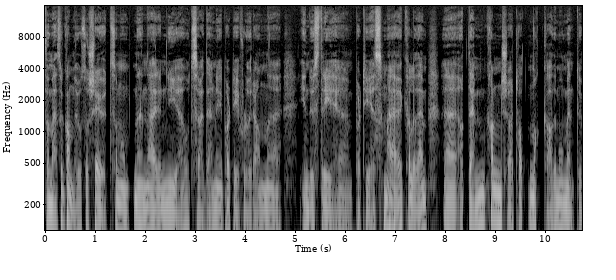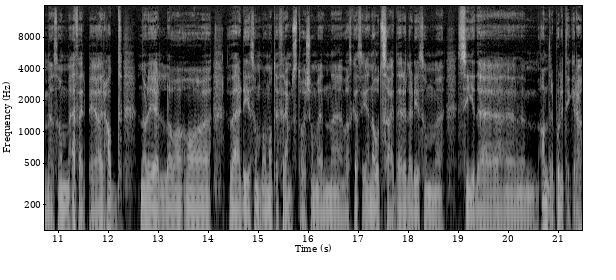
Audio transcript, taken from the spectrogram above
For meg så kan det jo også se ut som om den nye outsideren i partifloraen, eh, Industripartiet som jeg kaller dem, at de kanskje har tatt noe av det momentumet som Frp har hatt når det gjelder å, å, være de som på en måte fremstår som en, eh, hva skal jeg si, en outsider, eller de som sier det andre politikere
